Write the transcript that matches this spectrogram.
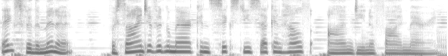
Thanks for the minute. For Scientific American's 60 Second Health, I'm Dina Fine Maron.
